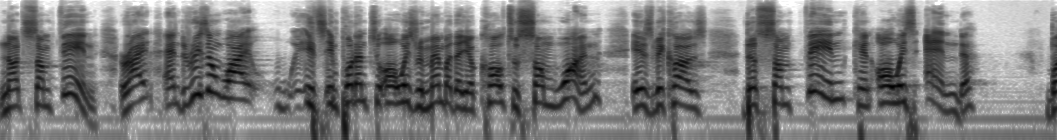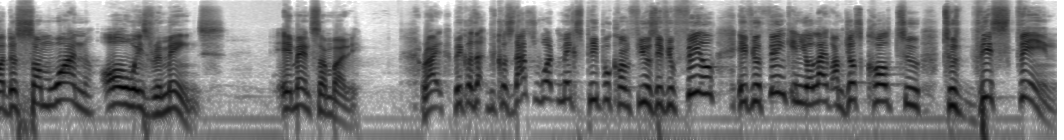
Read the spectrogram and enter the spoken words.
not something, right? And the reason why it's important to always remember that you're called to someone is because the something can always end, but the someone always remains. Amen, somebody right? Because because that's what makes people confused. If you feel if you think in your life i'm just called to to this thing.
